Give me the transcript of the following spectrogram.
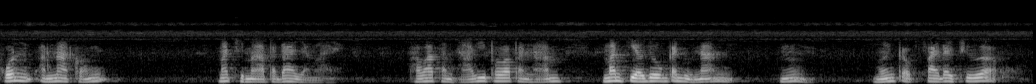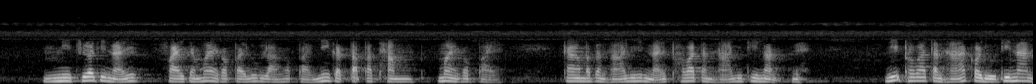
พ้นอำนาจของมัชฌิมาไปได้อย่างไรภาวะปัญหาวิภาวะปัญหา มันเกี่ยวโยงกันอยู่นั้นเหมือนกับไฟได้เชื้อ มีเชื้อที่ไหน ไฟจะไหม้เข้าไปลุกลามเข้าไป นี่ก็ตัปธรรมไหม้เข้าไป การมาตัญหาอยู่ที่ไหนภาวะตัญหาอยู่ที่นั่น เนี่ย วิภาวะตัญหาก็อยู่ที่นั่น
